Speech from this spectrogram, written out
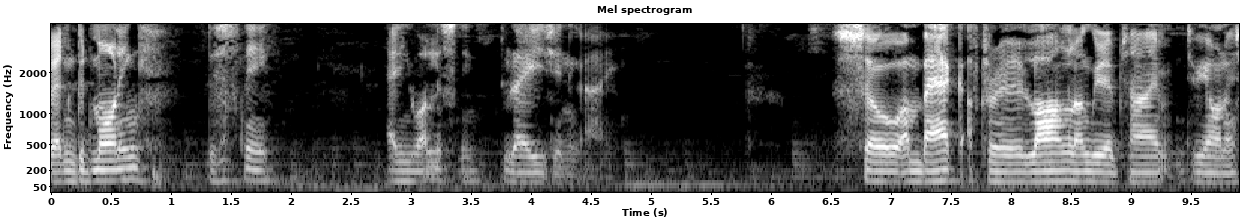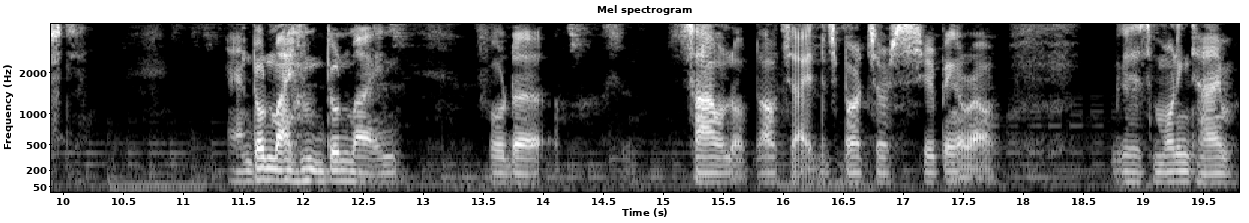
and good morning. This is Snake, and you are listening to the Asian guy. So I'm back after a long, long period of time, to be honest. And don't mind, don't mind for the sound of the outside. The birds are chirping around because it's morning time.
